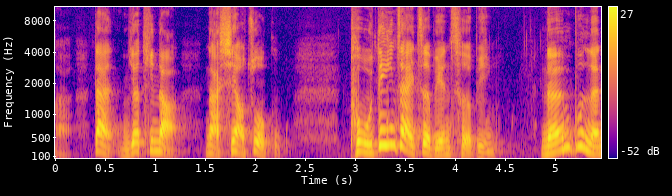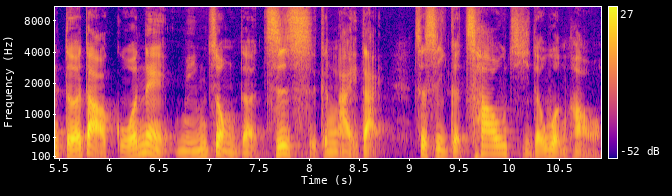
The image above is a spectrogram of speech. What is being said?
啊，但你要听到那先要做股。普丁在这边撤兵，能不能得到国内民众的支持跟爱戴？这是一个超级的问号哦。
